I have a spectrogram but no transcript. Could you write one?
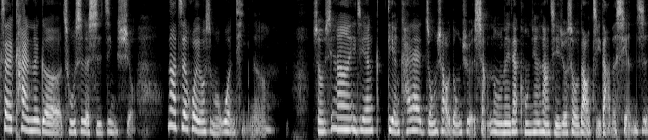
在看那个厨师的实境秀。那这会有什么问题呢？首先，一间店开在中小东区的巷弄内，在空间上其实就受到极大的限制。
